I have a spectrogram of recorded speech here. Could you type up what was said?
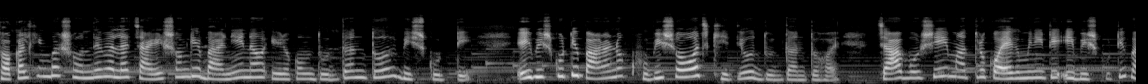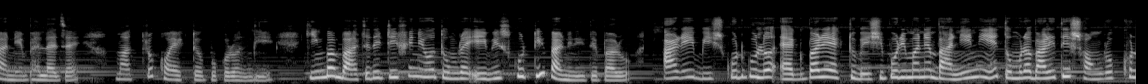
সকাল কিংবা সন্ধেবেলা চায়ের সঙ্গে বানিয়ে নাও এরকম দুর্দান্ত বিস্কুটটি। এই বিস্কুটটি বানানো খুবই সহজ, খেতেও দুর্দান্ত হয়। চা বসিয়েই মাত্র কয়েক মিনিটে এই বিস্কুটটি বানিয়ে ফেলা যায়, মাত্র কয়েকটা উপকরণ দিয়ে। কিংবা বাচ্চাদের টিফিনেও তোমরা এই বিস্কুটটি বানিয়ে দিতে পারো। আর এই বিস্কুটগুলো একবারে একটু বেশি পরিমাণে বানিয়ে নিয়ে তোমরা বাড়িতে সংরক্ষণ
